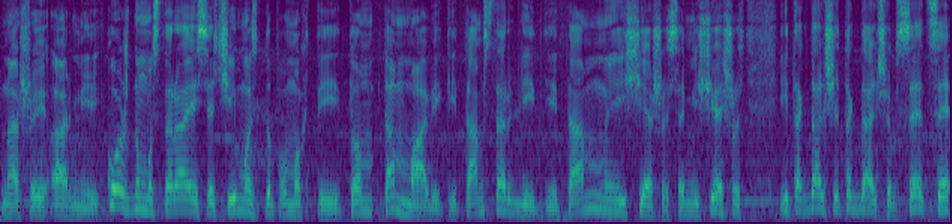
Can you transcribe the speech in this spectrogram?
нашої армії. Кожному стараюся чимось допомогти. Там, там мавіки, там старлітні, там ще щось, там ще щось і так далі. І так далі. Все це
